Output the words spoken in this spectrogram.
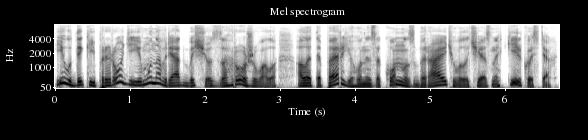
і у дикій природі йому навряд би щось загрожувало, але тепер його незаконно збирають у величезних кількостях.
